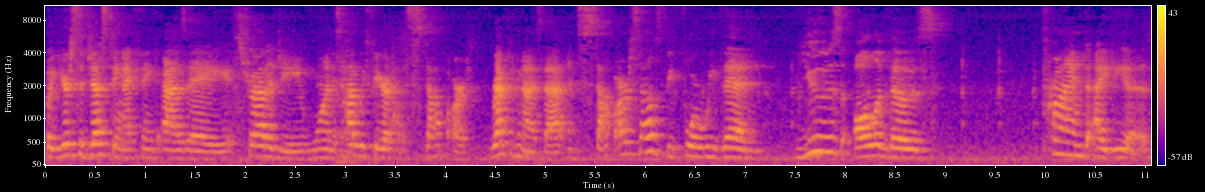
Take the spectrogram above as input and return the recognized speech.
But you're suggesting, I think, as a strategy, one is how do we figure out how to stop our, recognize that and stop ourselves before we then use all of those primed ideas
